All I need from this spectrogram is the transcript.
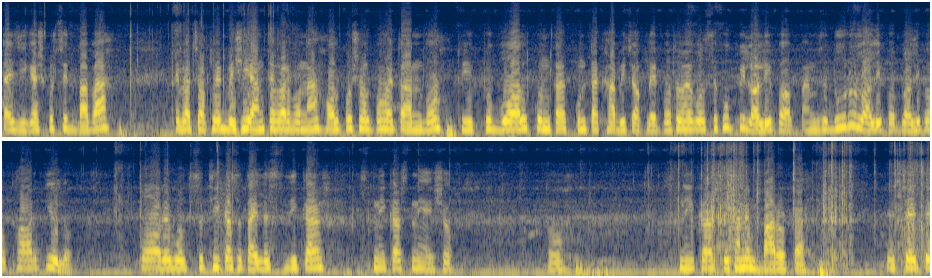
তাই জিজ্ঞাসা করছি, বাবা, এবার চকলেট বেশি আনতে পারব না, অল্প স্বল্প হয়তো আনব। তুই একটু বল কোনটা কোনটা খাবি চকলেট প্রথমে বলছে খুবই ললিপপ আমি বলছি দূরও ললিপপ ললিপপ খাওয়ার কি হলো? পরে বলছে, ঠিক আছে, তাইলে স্নিকার স্নিকার্স নিয়ে এসো। তো স্নিকার্স এখানে বারোটা। এর চাইতে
